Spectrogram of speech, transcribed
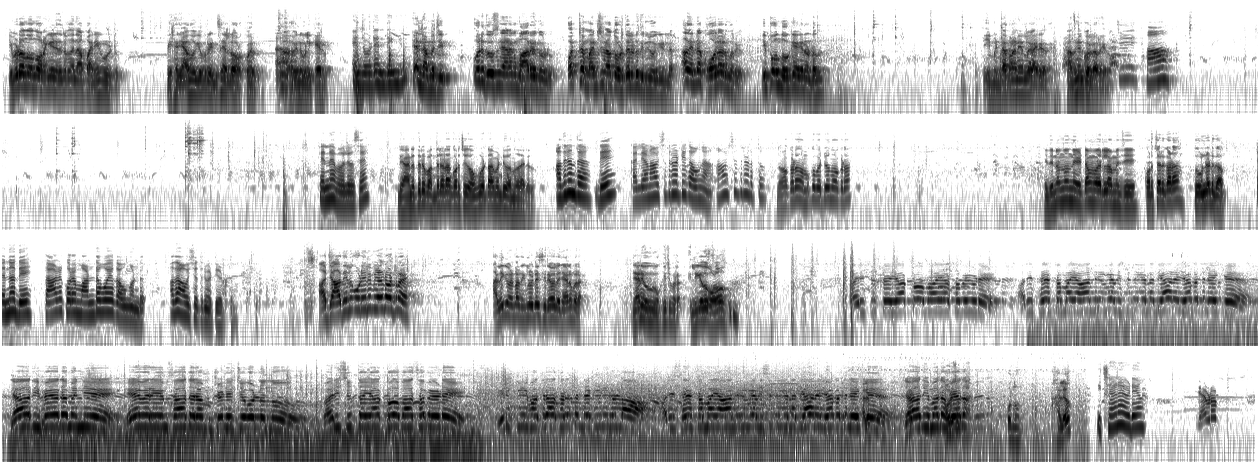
ഇവിടെ ഒന്ന് ഉറങ്ങി എഴുന്നേറ്റ് തന്നെ ആ പനിയും കൂട്ടു പിന്നെ ഞാൻ നോക്കിയപ്പോൾ പ്രിൻസ് എല്ലാം ഉറക്കുമായിരുന്നു. അവന് വിളിക്കായിരുന്നു. എന്നോട് എന്തെങ്കിലും എന്റെ അമ്മച്ചി ഒരു ദിവസം ഞാനങ്ങ് മാറി എന്നുള്ളൂ ഒറ്റ മനുഷ്യൻ ആ തൊഴുത്തലിട്ട് തിരിഞ്ഞു നോക്കിയിട്ടില്ല. അത് എന്നാ കോലായിരുന്നറിയോ ഇപ്പൊ ഒന്ന് നോക്കി എങ്ങനെ ഉണ്ടത്? ഈ മിണ്ടാപ്രാണികളുടെ കാര്യമാണ്. അത് നിങ്ങൾക്ക് കൊല്ലം അറിയോ? ആ എന്നാ പോലോസേ ധ്യാനത്തിന് പന്തലിടാൻ കുറച്ച് കവുങ്ങ് കിട്ടാൻ വേണ്ടി വന്നതായിരുന്നു. അതിനെന്താ? ദേ കല്യാണ ആവശ്യത്തിന് വേണ്ടി കവുങ്ങ. ആവശ്യത്തിനെടുത്തോ നോക്കടാ നമുക്ക് പറ്റുമോ നോക്കടാ. ഇതിനൊന്നും നീട്ടം വരില്ല അമ്മച്ചി. കുറച്ചെടുക്കടാ തുണെടുക്കാം. എന്നാ ദേ താഴെ കുറെ മണ്ട പോയ കവുങ്ങുണ്ട്. അത് ആവശ്യത്തിന് വേണ്ടി എടുത്തോ ആ ജാതിയിലും കൂടിയാലും വേണ്ട വെട്ടണേ. അല്ലെങ്കിൽ വേണ്ട നിങ്ങളുടെ ശരിയാവില്ല ഞാനും പറ ഞാനേ ഒന്ന് നോക്കിച്ച് വരാം. ഇല്ലെങ്കിൽ അത് കുളമാക്കും പരിശുദ്ധ യാക്കോബായ സഭയുടെ അതിശ്രേഷ്ഠമായ ആന്തരിക വിശുദ്ധീകരണ ധ്യാന യോഗത്തിലേക്ക് ജാതിഭേദമന്യേ ഏവരെയും സാദരം ക്ഷണിച്ചുകൊള്ളുന്നു. പരിശുദ്ധ യാക്കോബാസഭയുടെ ഇടുക്കി ഭദ്രാസനത്തിന്റെ കീഴിലുള്ള അതിശ്രേഷ്ഠമായ ആന്തരിക വിശുദ്ധീകരണ ധ്യാന യോഗത്തിലേക്ക് ജാതി മതഭേദ ഹലോ? ഇച്ചാന എവിടെയാ? ഞാൻ ഇവിടെ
